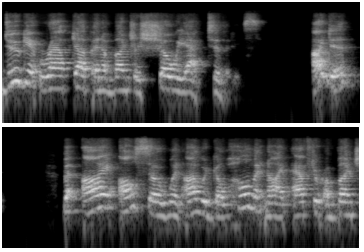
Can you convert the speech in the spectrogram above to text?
do get wrapped up in a bunch of showy activities. I did. But I also, when I would go home at night after a bunch,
